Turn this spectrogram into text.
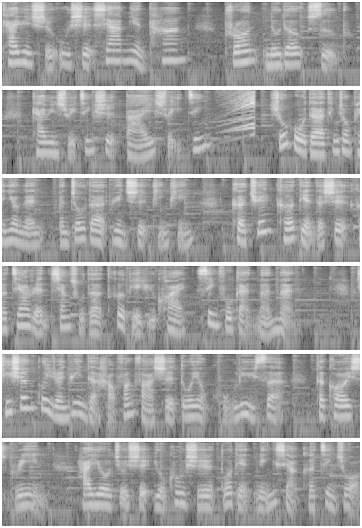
开运食物是虾面汤 （Prawn Noodle Soup）。开运水晶是白水晶。属虎的听众朋友们，本周的运势平平。可圈可点的是，和家人相处的特别愉快，幸福感满满。提升贵人运的好方法是多用湖绿色 （turquoise green），还有就是有空时多点冥想和静坐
